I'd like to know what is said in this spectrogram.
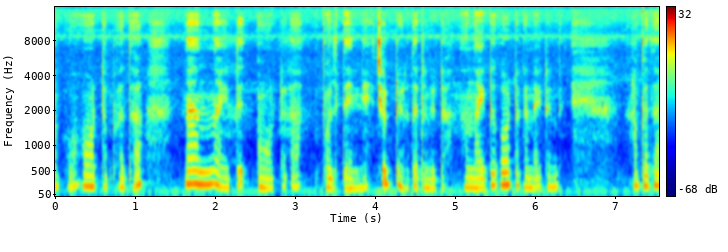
അപ്പോൾ ഓട്ടപ്പാത നന്നായിട്ട് ഓട്ടട പോലെ തന്നെ ചുട്ടെടുത്തിട്ടുണ്ട് കേട്ടോ. നന്നായിട്ട് ഓട്ടൊക്കെ ഉണ്ടായിട്ടുണ്ട്. അപ്പോൾ അതാ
